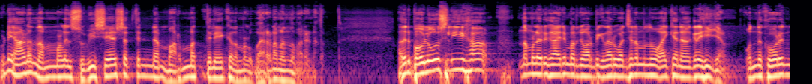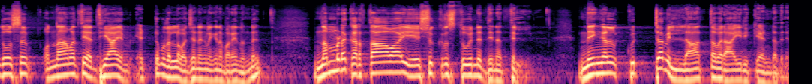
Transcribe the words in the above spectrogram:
ഇവിടെയാണ് നമ്മൾ സുവിശേഷത്തിന്റെ മർമ്മത്തിലേക്ക് നമ്മൾ വരണമെന്ന് പറയണത് അതിന് പൗലോസ്ലീഹ നമ്മളൊരു കാര്യം പറഞ്ഞു ഓർപ്പിക്കുന്ന ഒരു വചനം ഒന്ന് വായിക്കാൻ ആഗ്രഹിക്കുകയാണ്. ഒന്ന് കോറിന്തോസ് ഒന്നാമത്തെ അധ്യായം എട്ട് മുതലുള്ള വചനങ്ങൾ ഇങ്ങനെ പറയുന്നുണ്ട്. നമ്മുടെ കർത്താവായ യേശുക്രിസ്തുവിന്റെ ദിനത്തിൽ നിങ്ങൾ കുറ്റമില്ലാത്തവരായിരിക്കേണ്ടതിന്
